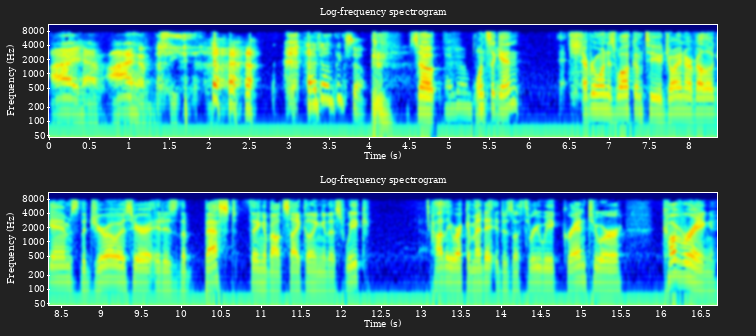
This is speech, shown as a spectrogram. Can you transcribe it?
I, I have I have the secret. I don't think so. so think Once so. again, everyone is welcome to join our Velo games. The Giro is here. It is the best thing about cycling this week. Highly recommend it. It is a three-week grand tour covering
